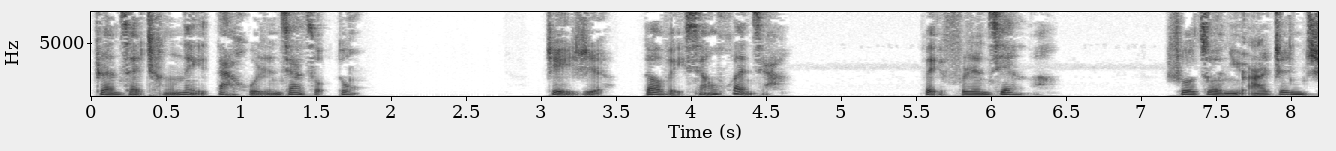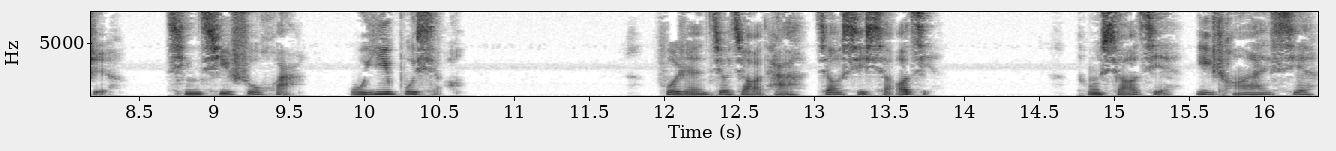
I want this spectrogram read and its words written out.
专在城内大户人家走动。这日到韦香焕家，韦夫人见了，说做女儿针纸、琴棋书画，武艺不小。夫人就叫她教习小姐。”同小姐一床安歇。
